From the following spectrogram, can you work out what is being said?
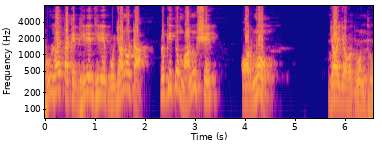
ভুল হয়, তাকে ধীরে ধীরে বোঝানোটা প্রকৃত মানুষের কর্ম। জয় জগৎ বন্ধু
